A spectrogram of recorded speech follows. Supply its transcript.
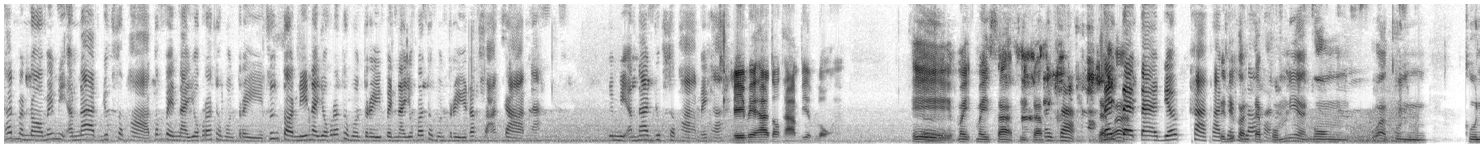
ท่านบรรนอไม่มีอำนาจยุบสภาต้องเป็นนายกรัฐมนตรี ซึ่งตอนนี้นายกรัฐมนตรีเป็นนายกรัฐมนตรีรักษาการนะจะมีอำนาจยุบสภาไหมคะมีไหมฮะต้องถามพี่ดำรงฮะเอ เออ ไม่ไม่ทราบสิครับ ไม่ทราบแต่ได้ว่า แต่แต่เดี๋ยวค่ะค่ะแต่เชิเดี๋ญยวก่อนพี่เล่าแต่ค่ะผมเนี่ยงงว่าคุณคุณ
